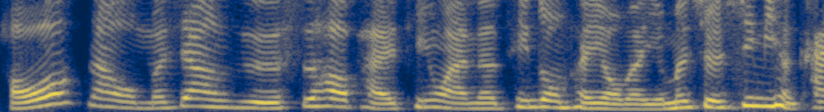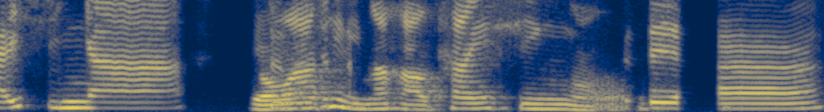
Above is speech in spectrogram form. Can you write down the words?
好哦。那我们这样子四号牌听完的听众朋友们，有没有觉得心里很开心呀？有啊，替你们好开心哦。对啊，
